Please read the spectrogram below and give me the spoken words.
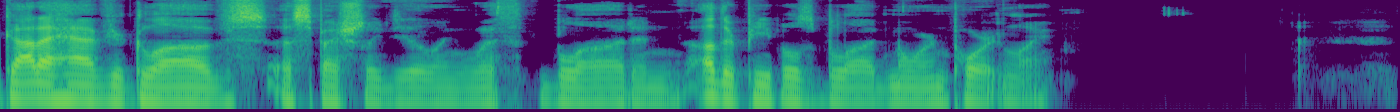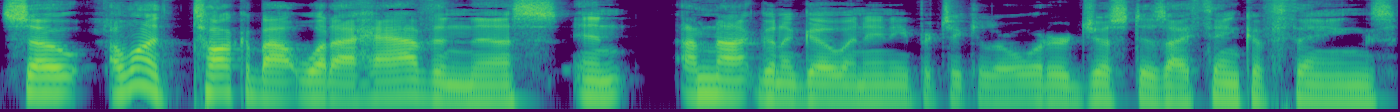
got to have your gloves, especially dealing with blood and other people's blood, more importantly. So, I want to talk about what I have in this, and I'm not going to go in any particular order, just as I think of things.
